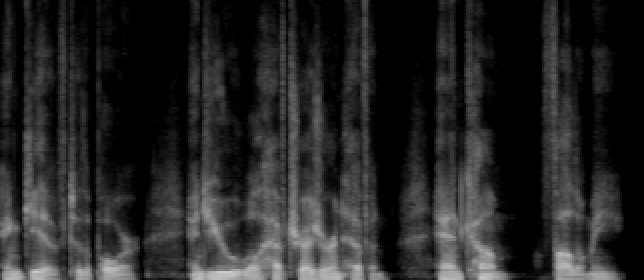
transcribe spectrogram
and give to the poor, and you will have treasure in heaven. And come, follow me.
